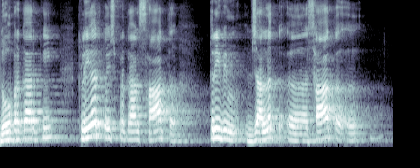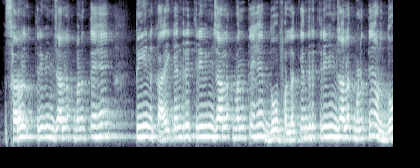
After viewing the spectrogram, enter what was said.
दो प्रकार की। क्लियर तो इस प्रकार सात त्रिविम जालक सात सरल त्रिविम जालक बनते हैं। तीन काय केंद्रित त्रिविम जालक बनते हैं। दो फलक केंद्रित त्रिविम जालक बनते हैं और दो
